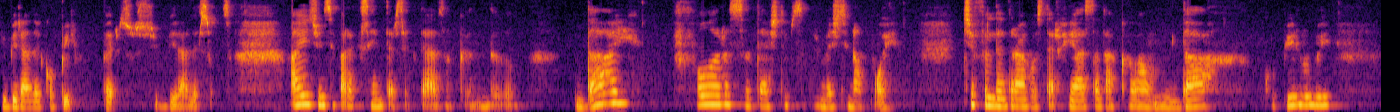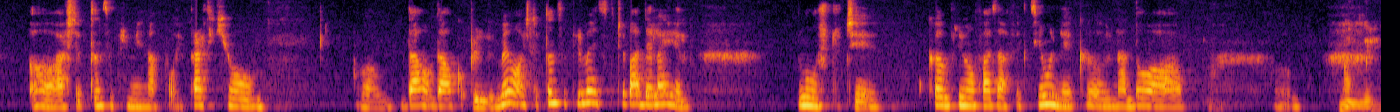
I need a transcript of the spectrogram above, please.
iubirea de copil versus iubirea de soț. Aici mi se pare că se intersectează când uh, dai fără să te aștepți să primești înapoi. Ce fel de dragoste ar fi asta dacă am da copilului uh, așteptând să primi înapoi? Practic eu uh, dau, dau copilului meu așteptând să primesc ceva de la el. Nu știu ce, că în prima fază afecțiune, că în a doua Mândrie.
